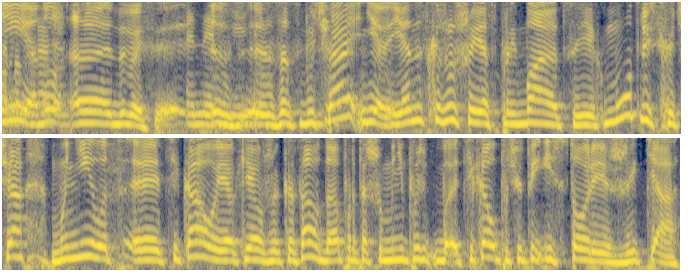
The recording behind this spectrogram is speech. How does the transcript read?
Ні, ну е, дивись, е, зазвичай ні, я не скажу, що я сприймаю це як мудрість. Хоча мені от е, цікаво, як я вже казав, да, про те, що мені цікаво почути історії з життя,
